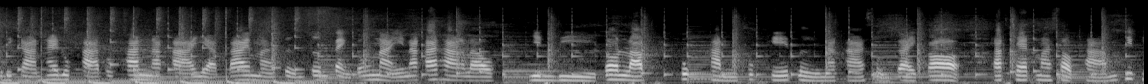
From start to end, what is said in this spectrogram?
บริการให้ลูกค้าทุกท่านนะคะ อยากได้มาเสริมเติมแต่งตรงไหนนะคะ ทางเรายินดีต้อนรับทุกคันทุกเคสเลยนะคะ สนใจก็ทักแชทมาสอบถามที่เพ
